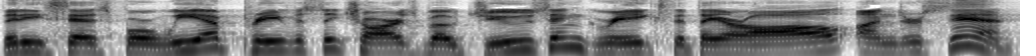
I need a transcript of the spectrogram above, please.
that he says, For we have previously charged both Jews and Greeks that they are all under sin.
